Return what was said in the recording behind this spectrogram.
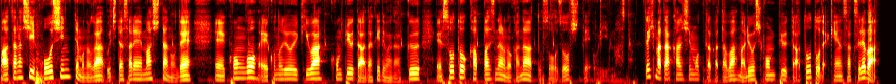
まあ、新しい方針ってものが打ち出されましたので、え今後、えこの領域はコンピューターだけではなく、え相当活発になるのかなと想像しておりますと。ぜひまた関心持った方は、まあ、量子コンピューター等々で検索すれば、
